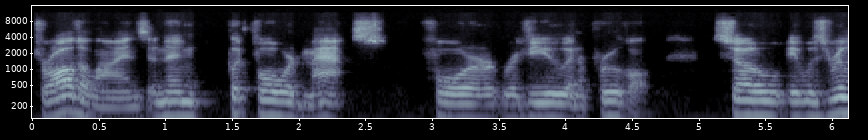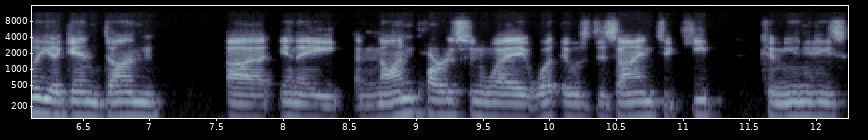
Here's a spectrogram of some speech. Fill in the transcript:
draw the lines and then put forward maps for review and approval. So it was really again done uh, in a, a nonpartisan way. What it was designed to keep communities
